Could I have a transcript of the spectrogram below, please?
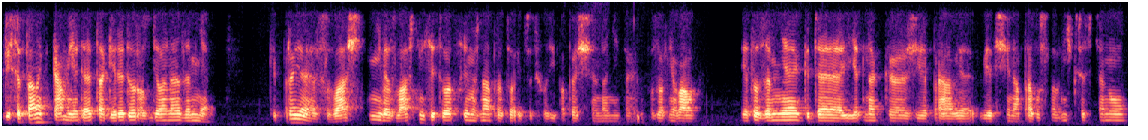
Když se ptáme, kam jede, tak jede do rozdělené země. Kypr je zvláštní, ve zvláštní situaci, možná proto i předchozí papež na ní tak upozorňoval. Je to země, kde jednak žije právě většina pravoslavných křesťanů,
